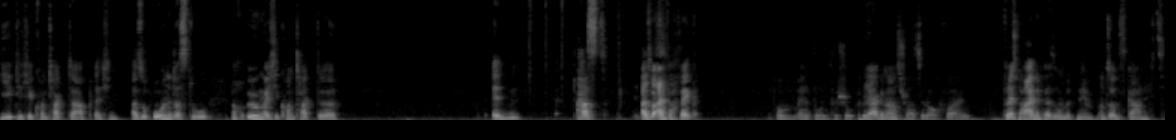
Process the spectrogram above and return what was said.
jegliche Kontakte abbrechen? Also ohne, dass du noch irgendwelche Kontakte in, hast. Also einfach weg. Vom Erdboden verschoben. Ja, genau. Ins schwarze Loch fallen. Vielleicht noch eine Person mitnehmen und sonst gar nichts.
